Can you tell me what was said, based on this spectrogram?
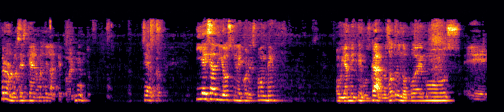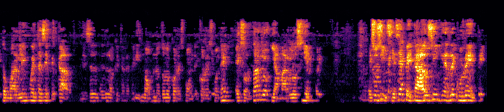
pero no lo haces quedar mal delante de todo el mundo, ¿cierto? Y es a Dios quien le corresponde, obviamente, juzgar. Nosotros no podemos eh, tomarle en cuenta ese pecado. Eso, es- a lo que te referís. No, nosotros no corresponde. Corresponde exhortarlo y amarlo siempre. Eso sí, si ese pecado sí que es recurrente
